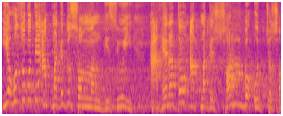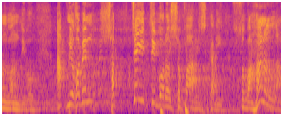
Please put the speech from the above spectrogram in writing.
ইহ জগতে আপনাকে তো সম্মান দিছিই। আখেরাতেও আপনাকে সর্ব উচ্চ সম্মান দিব। আপনি হবেন সবচেয়ে বড় সুপারিশকারী সুবাহান আল্লাহ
